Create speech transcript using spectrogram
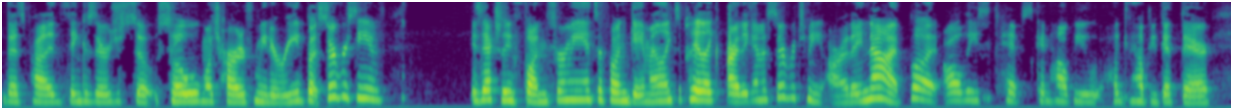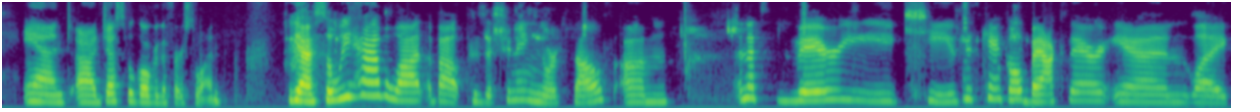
that's probably the thing because they're just so so much harder for me to read. But serve receive is actually fun for me. It's a fun game. I like to play. Like, are they going to serve it to me? Are they not? But all these tips can help you can help you get there. And uh, Jess will go over the first one. Yeah, so we have a lot about positioning north south. Um and that's very key. You just can't go back there and like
